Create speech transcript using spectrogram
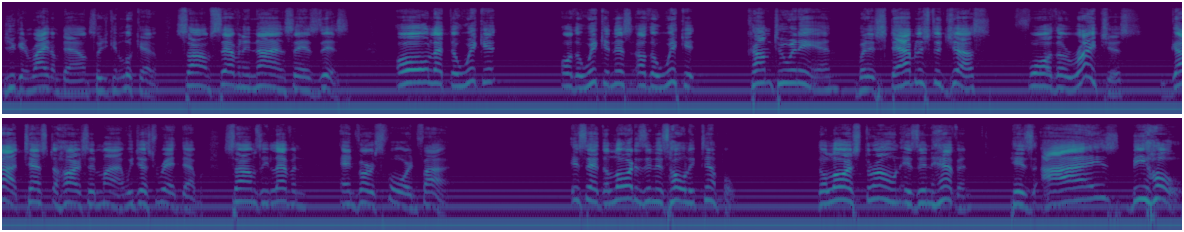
you can write them down so you can look at them. Psalm 79 says this: "Oh, let the wicked, or the wickedness of the wicked, come to an end, but establish the just. For the righteous, God tests the hearts and mind." We just read that one. Psalms 11 and verse 4 and 5. It said, "The Lord is in His holy temple. The Lord's throne is in heaven. His eyes behold."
